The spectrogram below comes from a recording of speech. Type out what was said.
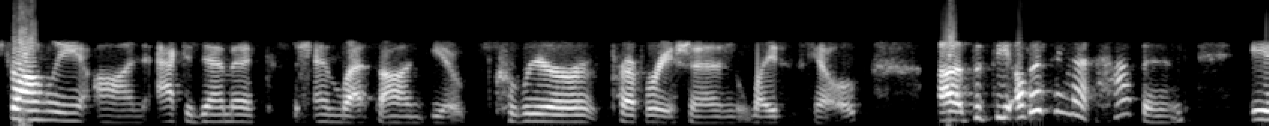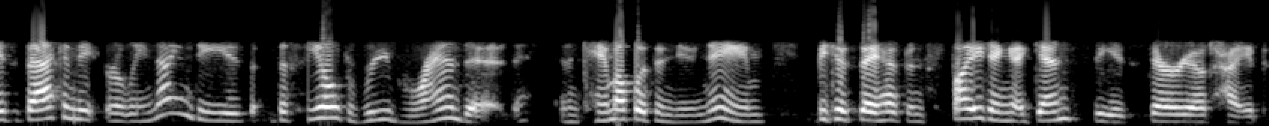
strongly on academics and less on you know career preparation, life skills. Uh, but the other thing that happened is back in the early 90s, the field rebranded and came up with a new name because they had been fighting against these stereotypes.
